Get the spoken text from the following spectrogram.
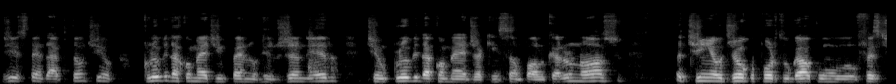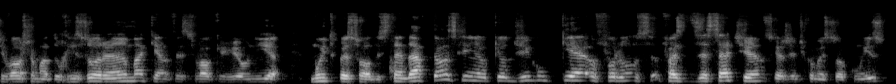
de stand-up. Então, tinha o Clube da Comédia em Pé no Rio de Janeiro, tinha o Clube da Comédia aqui em São Paulo, que era o nosso, tinha o Diogo Portugal com o festival chamado Risorama, que era um festival que reunia muito pessoal do stand-up. Então, assim, é o que eu digo que é, foram, faz 17 anos que a gente começou com isso.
